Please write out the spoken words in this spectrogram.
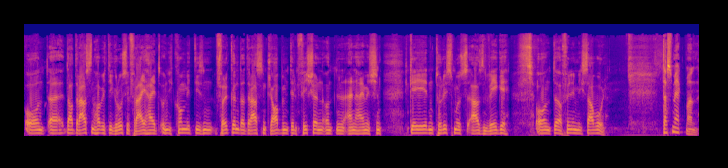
Und äh, da draußen habe ich die große Freiheit und ich komme mit diesen Völkern da draußen klar, mit den Fischern und den Einheimischen, ich gehe jeden Tourismus aus dem Wege und da fühle ich mich sauwohl. Das merkt man.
